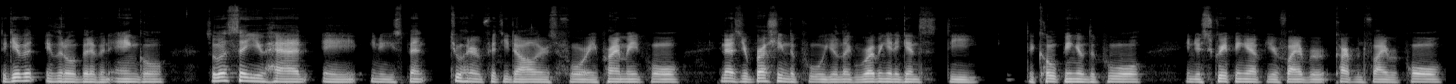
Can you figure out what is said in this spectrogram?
to give it a little bit of an angle. So let's say you had a, you know, you spent $250 for a primate pole, and as you're brushing the pool, you're like rubbing it against the the coping of the pool, and you're scraping up your fiber carbon fiber pole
